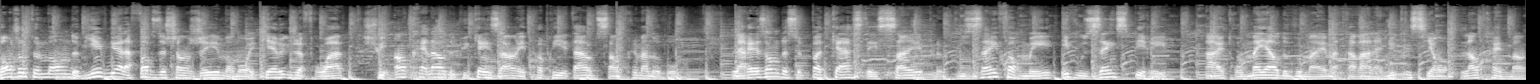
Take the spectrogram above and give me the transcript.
Bonjour tout le monde, bienvenue à la Force de changer. Mon nom est Pierre-Hugues Geoffroy. Je suis entraîneur depuis 15 ans et propriétaire du Centre Humanovo. La raison de ce podcast est simple, vous informer et vous inspirer à être au meilleur de vous-même à travers la nutrition, l'entraînement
